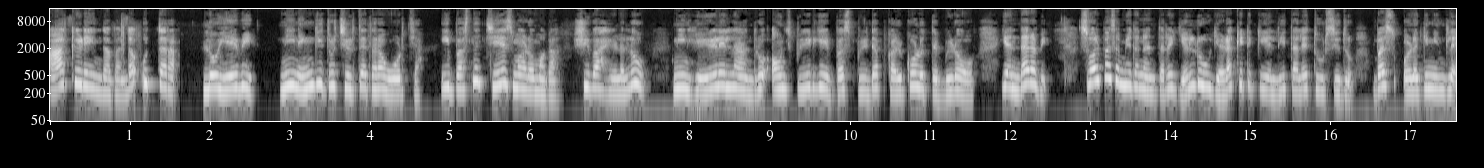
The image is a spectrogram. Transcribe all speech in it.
ಆ ಕಡೆಯಿಂದ ಬಂದ ಉತ್ತರ. ಲೋ, ಏವಿ, ನೀನು ಹೆಂಗಿದ್ರು ಚಿರತೆ ಥರ ಓಡ್ತೀಯ? ಈ ಬಸ್ನ ಚೇಸ್ ಮಾಡೋ ಮಗ, ಶಿವ ಹೇಳಲು ನೀನು ಹೇಳಿಲ್ಲ ಅಂದರೂ ಅವನ ಸ್ಪೀಡ್ಗೆ ಬಸ್ ಸ್ಪೀಡಪ್ ಕಳ್ಕೊಳ್ಳುತ್ತೆ ಬಿಡೋ ಎಂದ ರವಿ. ಸ್ವಲ್ಪ ಸಮಯದ ನಂತರ ಎಲ್ಲರೂ ಎಡ ಕಿಟಕಿಯಲ್ಲಿ ತಲೆ ತೂರಿಸಿದ್ರು. ಬಸ್ ಒಳಗಿನಿಂದಲೇ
